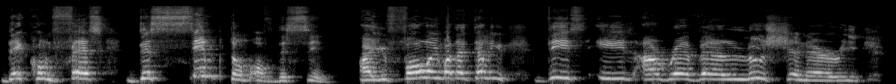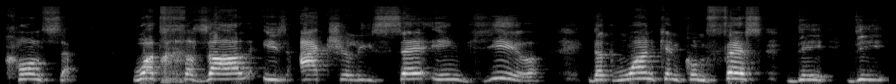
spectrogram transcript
they confess the symptom of the sin. Are you following what I'm telling you? This is a revolutionary concept. What Chazal is actually saying here that one can confess the, the,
